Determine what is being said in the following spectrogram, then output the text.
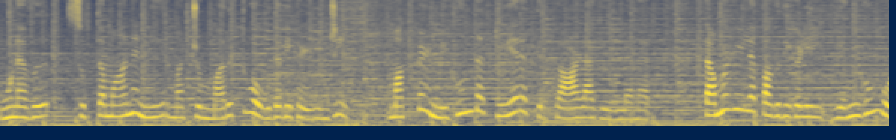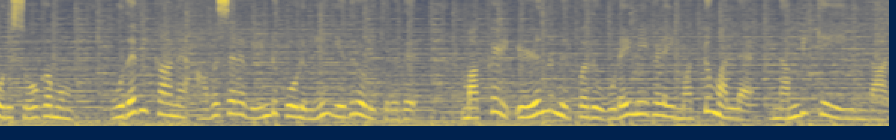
உணவு சுத்தமான நீர் மற்றும் மருத்துவ உதவிகள் இன்றி மக்கள் மிகுந்த துயரத்திற்கு ஆளாகியுள்ளனர். தமிழீழ பகுதிகளில் எங்கும் ஒரு சோகமும் உதவிக்கான அவசர வேண்டுகோளுமே எதிரொலிக்கிறது. மக்கள் இழந்து நிற்பது உடைமைகளை மட்டுமல்ல நம்பிக்கையையும் தான்.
